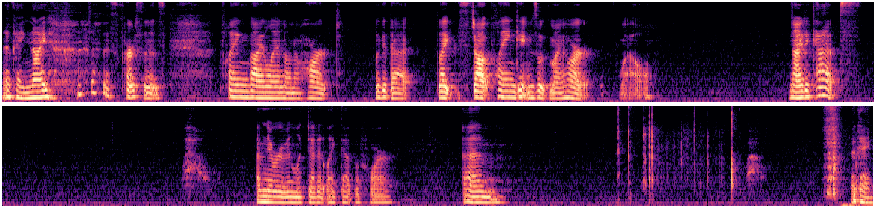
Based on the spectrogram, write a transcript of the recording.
Okay, Knight. this person is playing violin on a heart. Look at that. Like, stop playing games with my heart. Wow. Knight of Cups. Wow. I've never even looked at it like that before. Um, Okay.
